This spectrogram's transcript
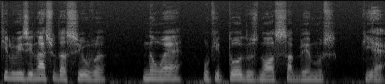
que Luiz Inácio da Silva não é o que todos nós sabemos que é.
